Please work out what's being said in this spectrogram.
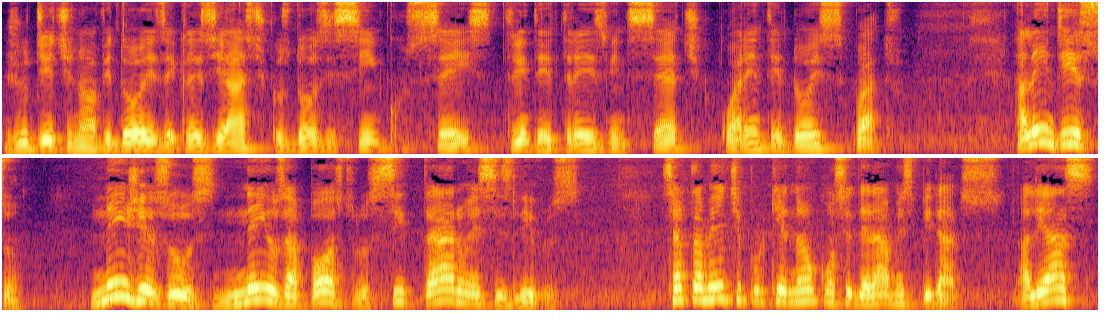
Judite 9:2, Eclesiásticos 12:5, 6, 33, 27, 42, 4. Além disso, nem Jesus nem os apóstolos citaram esses livros, certamente porque não consideravam inspirados. Aliás,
